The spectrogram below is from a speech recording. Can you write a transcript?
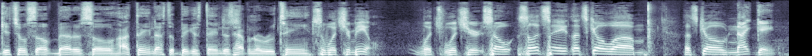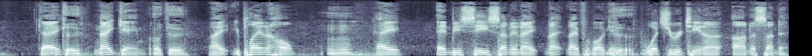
get yourself better. So I think that's the biggest thing, just having a routine. So what's your meal? What's what's your so so let's say let's go um, let's go night game. Okay. Okay. Night game. Okay. Right. You're playing at home. Mm-hmm. Okay. NBC Sunday night night, night football game. Yeah. What's your routine on, on a Sunday?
